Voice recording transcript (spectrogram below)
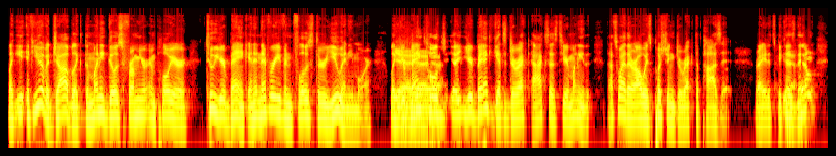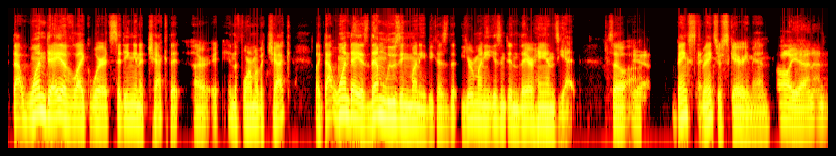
Like, if you have a job, like the money goes from your employer to your bank and it never even flows through you anymore. Like yeah, your bank yeah, holds yeah. Uh, your bank gets direct access to your money. That's why they're always pushing direct deposit, right? It's because they don't that one day of like where it's sitting in a check that or in the form of a check, like that one day is them losing money because the, your money isn't in their hands yet. So uh. Banks, eh banks are scary, man. Oh yeah, and, and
